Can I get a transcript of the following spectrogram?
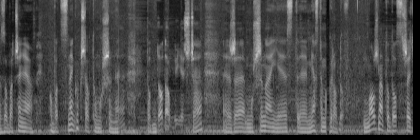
zobaczenia obecnego kształtu Muszyny, to dodałby jeszcze, e, że Muszyna jest e, miastem ogrodów. Można to dostrzec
